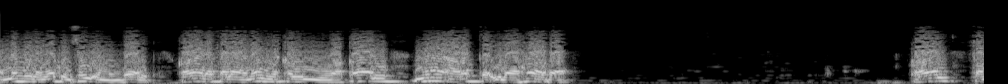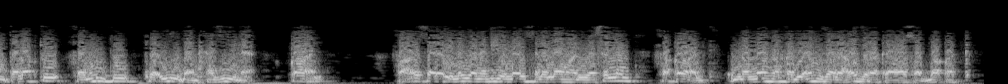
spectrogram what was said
أنه لم يكن شيء من ذلك. قال فلامني قومي وقالوا ما أردت إلى هذا. قال فانطلقت فنمت كئيبا حزينا. قال فأرسل إلي نبي الله صلى الله عليه وسلم فقال إن الله قد أنزل عذرك وصدقك.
